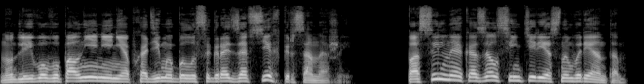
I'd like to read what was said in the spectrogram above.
но для его выполнения необходимо было сыграть за всех персонажей. Посыльный оказался интересным вариантом.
